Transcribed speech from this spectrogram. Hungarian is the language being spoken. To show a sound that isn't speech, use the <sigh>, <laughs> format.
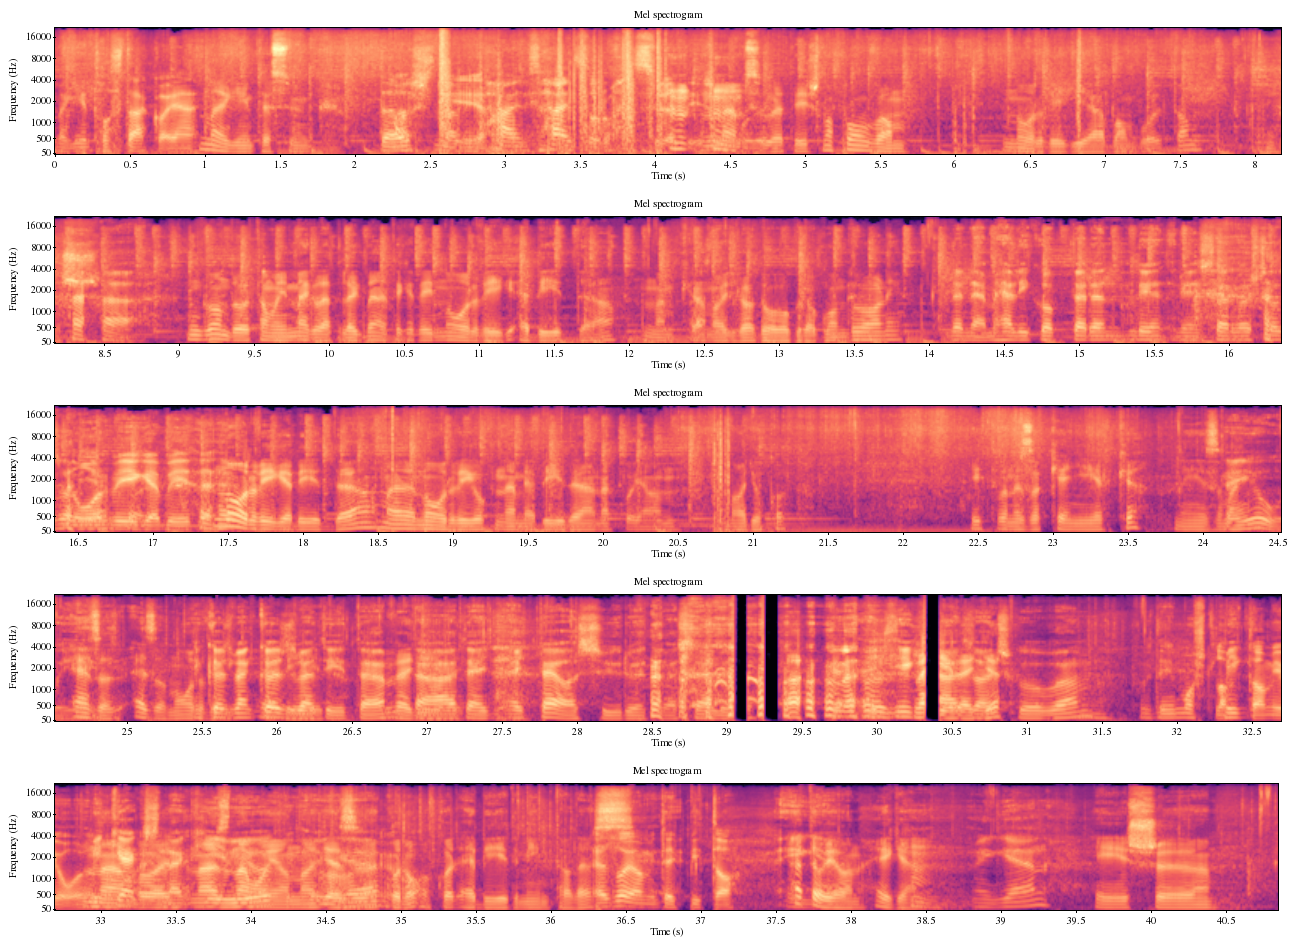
Megint hozták kaját. Megint eszünk. De most hány, hányszor van születés? Nem születésnapom van. Norvégiában voltam. És gondoltam, hogy megleplek benneteket egy norvég ebéddel. Nem kell nagyra dologra gondolni. De nem helikopteren rénszervest az Norvég ebéddel. <laughs> Norvég ebéddel, mert a norvégok nem ebédelnek olyan nagyokat. Itt van ez a kenyérke, nézd meg. jó ég. ez a, ez a norvég Én közben közvetítem, Vegyél tehát egy, egy teaszűrőt vesz elő. egy iklázacskóban. De én most laktam jól. mi nem baj, na, ez nem olyan nagy, ez Igen. akkor, akkor ebéd minta lesz. Ez olyan, mint egy pita. Hát olyan, igen. Hm, igen. És uh,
